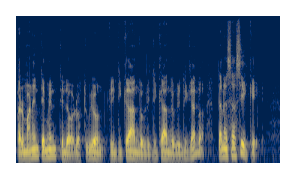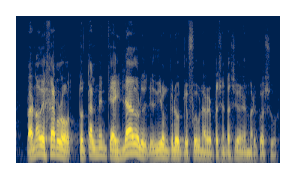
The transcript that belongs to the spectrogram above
permanentemente lo, estuvieron criticando, criticando, criticando. Tan es así que, para no dejarlo totalmente aislado, le, dieron, creo que fue una representación en el Mercosur.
